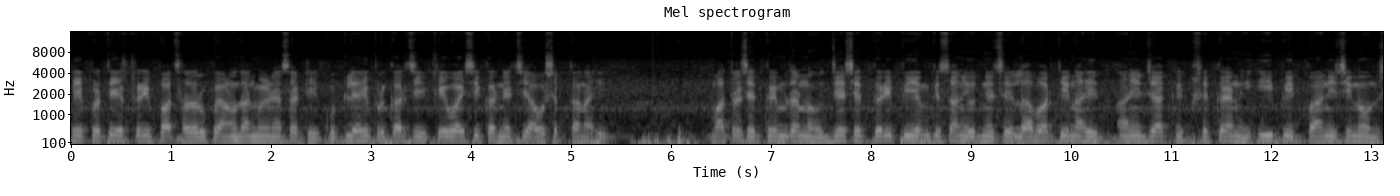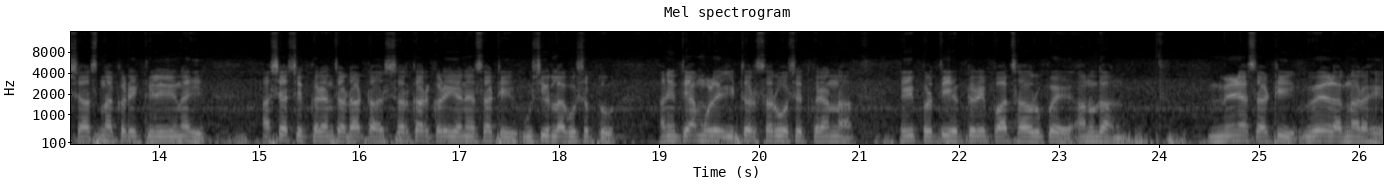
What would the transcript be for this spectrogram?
हे प्रति हेक्टरी पाच हजार रुपये अनुदान मिळण्यासाठी कुठल्याही प्रकारची के वाय सी करण्याची आवश्यकता नाही. मात्र शेतकरी मित्रांनो जे शेतकरी पी एम किसान योजनेचे लाभार्थी नाहीत आणि ज्या शेतकऱ्यांनी ई पीक पाहणीची नोंद शासनाकडे केलेली नाही अशा शेतकऱ्यांचा डाटा सरकारकडे येण्यासाठी उशीर लागू शकतो आणि त्यामुळे इतर सर्व शेतकऱ्यांना हे प्रति हेक्टरी पाच हजार रुपये अनुदान मिळण्यासाठी वेळ लागणार आहे.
